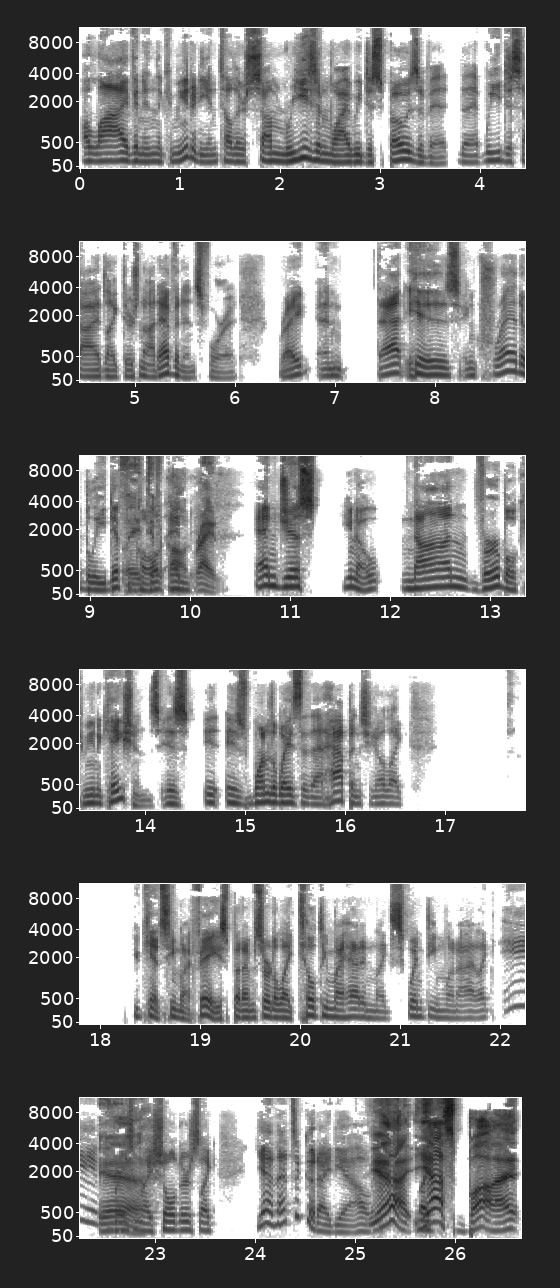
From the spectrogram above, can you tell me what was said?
alive and in the community until there's some reason why we dispose of it that we decide like there's not evidence for it right and that is incredibly difficult, difficult and, right and just you know non-verbal communications is is one of the ways that that happens you know like you can't see my face but i'm sort of like tilting my head and like squinting one eye like eh, Yeah. raising my shoulders like yeah that's a good idea Alex. Yeah. yes, but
